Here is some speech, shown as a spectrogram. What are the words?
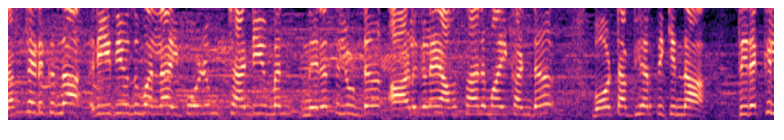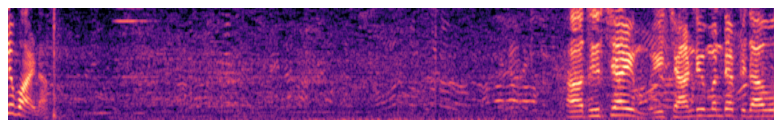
റെസ്റ്റ് എടുക്കുന്ന രീതിയൊന്നുമല്ല. ഇപ്പോഴും ചാണ്ടിയുമ്മൻ നിരത്തിലുണ്ട്. ആളുകളെ അവസാനമായി കണ്ട് വോട്ട് അഭ്യർത്ഥിക്കുന്ന തിരക്കിലുമാണ്. തീർച്ചയായും ഈ ചാണ്ടി ഉമ്മന്റെ പിതാവ്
